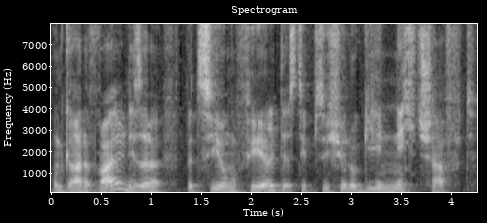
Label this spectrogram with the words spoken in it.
Und gerade weil diese Beziehung fehlt, es die Psychologie nicht schafft,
